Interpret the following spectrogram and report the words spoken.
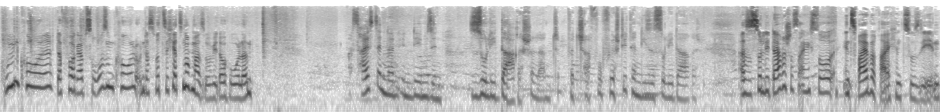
Grünkohl, davor gab's Rosenkohl und das wird sich jetzt nochmal so wiederholen. Was heißt denn dann in dem Sinn solidarische Landwirtschaft? Wofür steht denn dieses solidarisch? Also solidarisch ist eigentlich so in zwei Bereichen zu sehen.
